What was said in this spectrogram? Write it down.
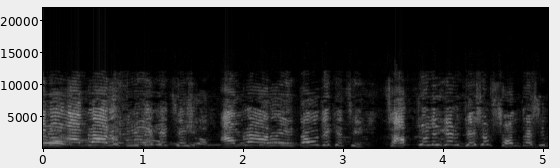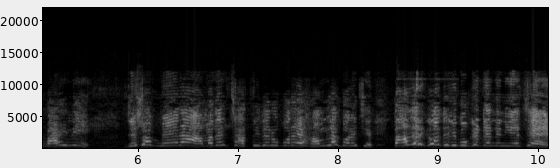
এবং আমরা আরও দেখেছি? আমরা আরও এটাও দেখেছি, ছাত্রলীগের যেসব সন্ত্রাসী বাহিনী, যেসব মেয়েরা আমাদের ছাত্রীদের উপরে হামলা করেছে, তাদেরকেও তিনি বুকে টেনে নিয়েছেন।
